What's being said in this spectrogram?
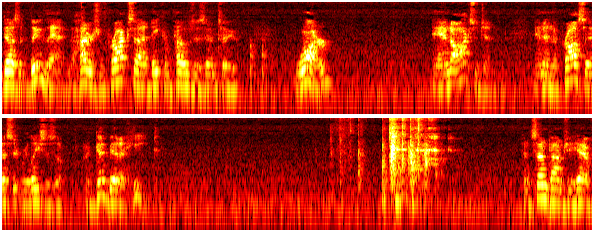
doesn't do that. The hydrogen peroxide decomposes into water and oxygen. And in the process, it releases a, a good bit of heat. And sometimes you have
